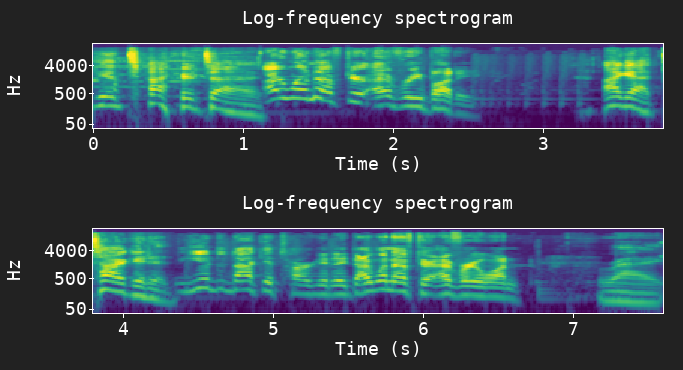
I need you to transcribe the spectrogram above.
the entire time. I went after everybody. I got targeted. You did not get targeted. I went after everyone. Right.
